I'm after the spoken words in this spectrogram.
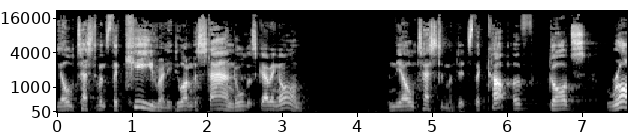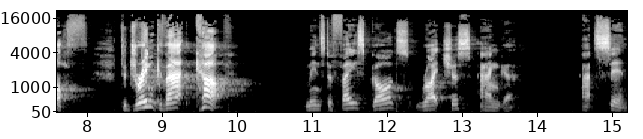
the Old Testament's the key, really, to understand all that's going on in the Old Testament. It's the cup of God's wrath. To drink that cup means to face God's righteous anger at sin.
